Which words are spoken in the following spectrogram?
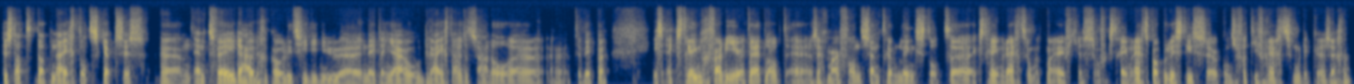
Dus dat, dat neigt tot sceptisch. Um, en twee, de huidige coalitie die nu uh, Netanyahu dreigt uit het zadel te wippen, is extreem gevarieerd. Hè? Het loopt zeg maar van centrum links tot extreem rechts, om het maar eventjes, of extreem rechts, populistisch, conservatief rechts moet ik zeggen.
